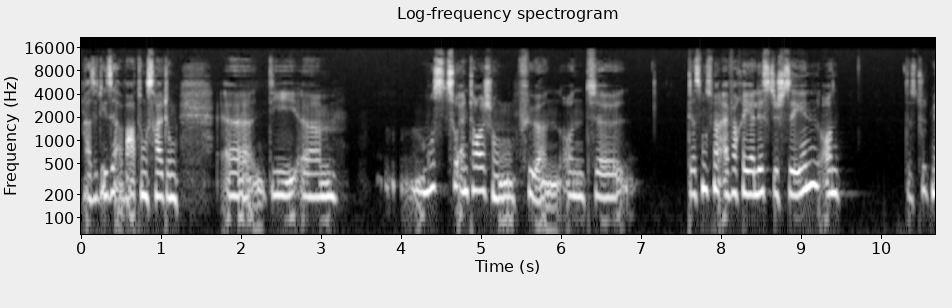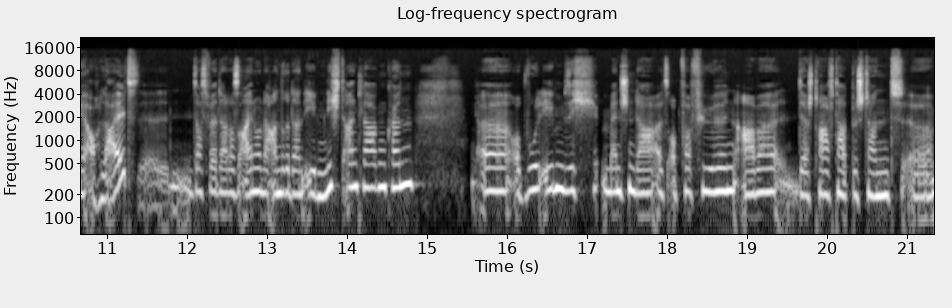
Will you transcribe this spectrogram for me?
Also diese Erwartungshaltung, äh, die ähm, muss zu Enttäuschungen führen. Und äh, das muss man einfach realistisch sehen. Und das tut mir auch leid, äh, dass wir da das eine oder andere dann eben nicht anklagen können äh, obwohl eben sich Menschen da als Opfer fühlen. Aber der Straftatbestand äh,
